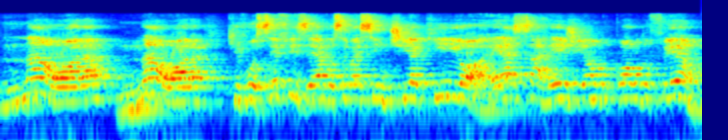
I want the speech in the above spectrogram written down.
na hora, na hora que você fizer, você vai sentir aqui, ó, essa região do colo do fêmur,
